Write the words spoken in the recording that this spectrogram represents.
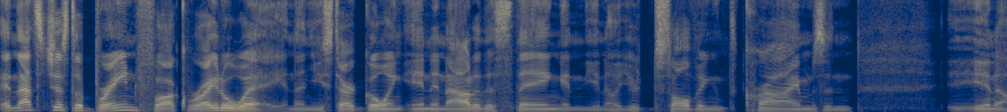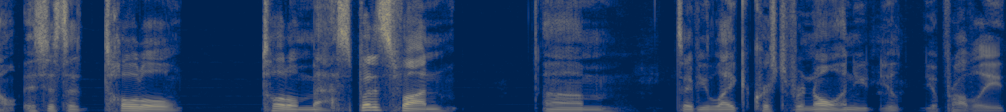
and that's just a brain fuck right away. And then you start going in and out of this thing and, you know, you're solving crimes and, you know, it's just a total, total mess. But it's fun. Um, so if you like Christopher Nolan, you, you'll you'll probably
